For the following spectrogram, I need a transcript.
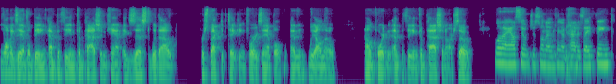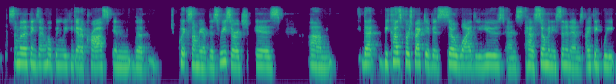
One example being empathy and compassion can't exist without perspective taking, for example. And we all know how important empathy and compassion are. So, well, I also just one other thing I've had is I think some of the things I'm hoping we can get across in the quick summary of this research is um, that because perspective is so widely used and has so many synonyms, I think we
